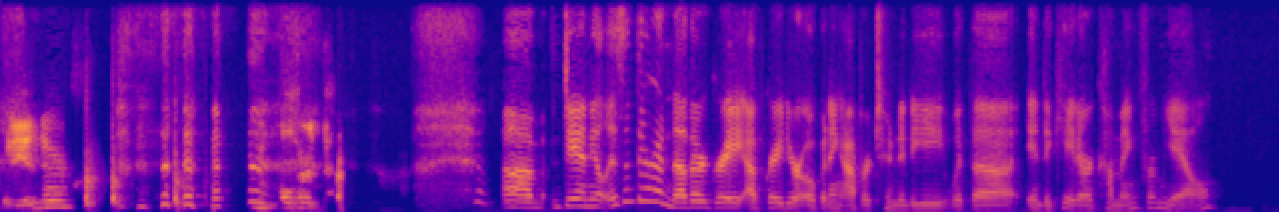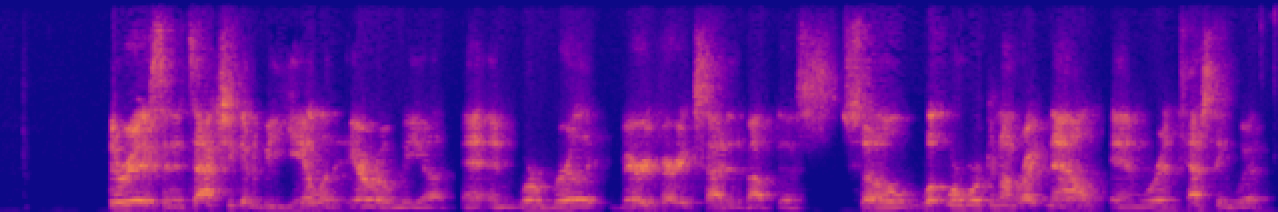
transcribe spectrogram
They in there? All heard that. Um, Daniel, isn't there another great upgrade your opening opportunity with the indicator coming from Yale? There is, and it's actually going to be Yale and Arrow, Mia, and, and we're really very, very excited about this. So what we're working on right now, and we're in testing with,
